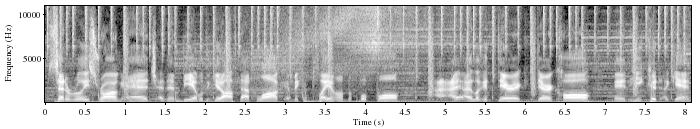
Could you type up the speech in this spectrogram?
set a really strong edge, and then be able to get off that block and make a play on the football. I, I look at Derick, Derick Hall, and he could again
